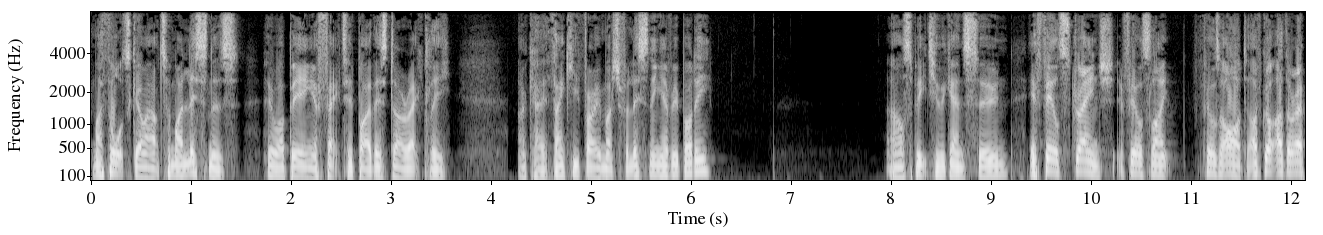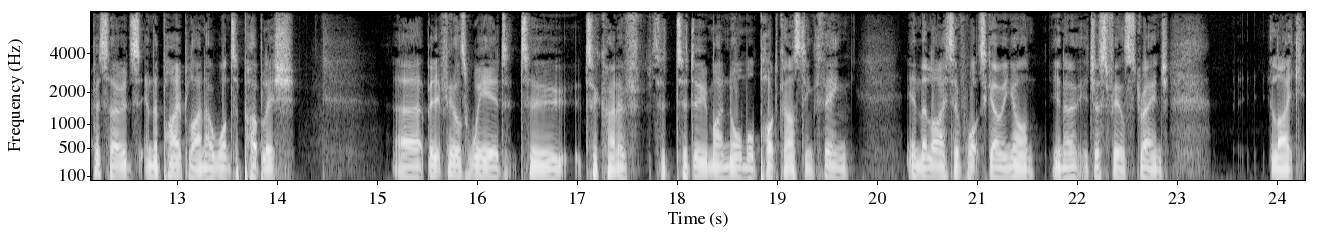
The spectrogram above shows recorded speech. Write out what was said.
My thoughts go out to my listeners who are being affected by this directly. Okay, thank you very much for listening, everybody. I'll speak to you again soon. It feels strange. It feels like feels odd. I've got other episodes in the pipeline I want to publish, uh, but it feels weird to to kind of to, to do my normal podcasting thing in the light of what's going on. You know, it just feels strange. Like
